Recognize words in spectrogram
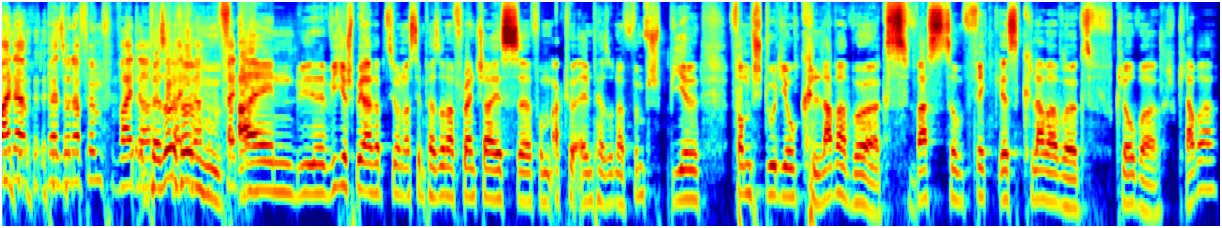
weiter, Persona 5, weiter. Persona weiter, 5, Weiter. ein Vi- Videospieladaption aus dem Persona-Franchise, äh, vom aktuellen Persona 5-Spiel vom Studio Cloverworks. Was zum Fick ist Cloverworks? Clover, Clover?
